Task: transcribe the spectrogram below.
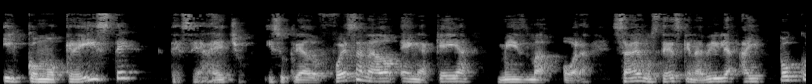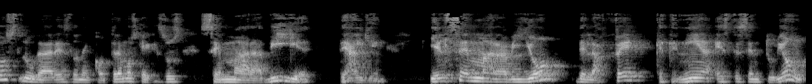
y como creíste, te sea hecho. Y su criado fue sanado en aquella misma hora. Saben ustedes que en la Biblia hay pocos lugares donde encontremos que Jesús se maraville de alguien. Y él se maravilló de la fe que tenía este centurión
